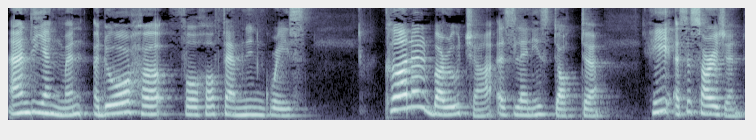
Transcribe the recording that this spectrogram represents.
and the young men adore her for her feminine grace. Colonel Bharucha is Lenny's doctor. He is a surgeon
